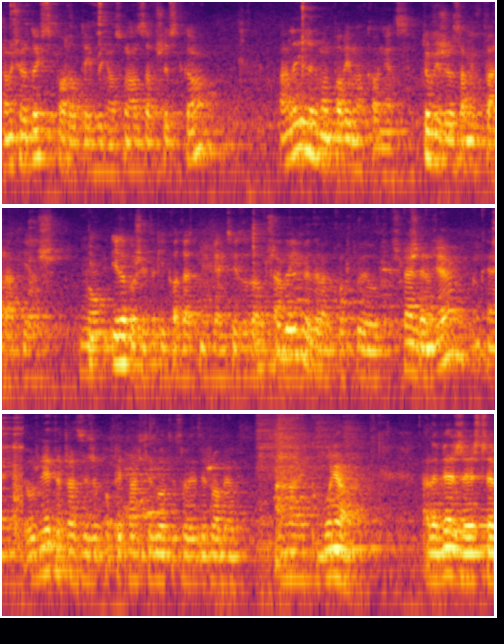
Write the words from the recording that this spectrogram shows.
Ja myślę, że dość sporo tutaj wyniosło nas za wszystko. Ale ile wam powiem na koniec? Tu wiesz, że sami w barach jesz. No. Ile kosztuje taki kotlet mniej więcej z dodawkami? Przybyliśmy teraz, kosztuje już. Wszędzie? Okej. To już nie te czasy, że po 15 zł sobie zjesz obiad. Aj, Kubunia. Ale wiesz, że jeszcze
